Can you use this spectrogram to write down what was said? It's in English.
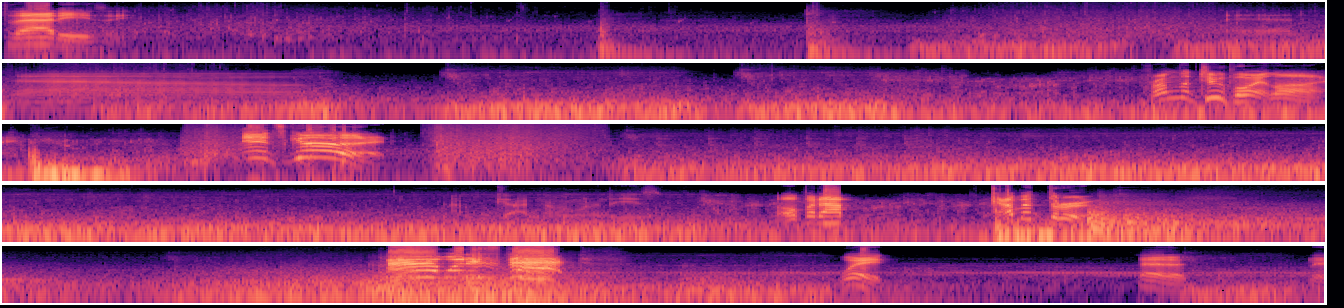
that easy. And now... From the two-point line. It's good! Oh god, another one of these. Open up! Coming through!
